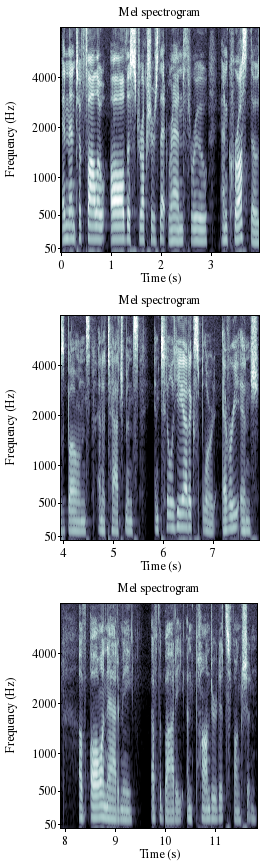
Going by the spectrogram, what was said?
and then to follow all the structures that ran through and crossed those bones and attachments until he had explored every inch of all anatomy of the body and pondered its function.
